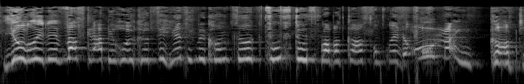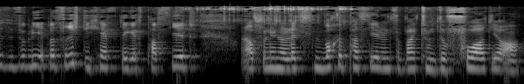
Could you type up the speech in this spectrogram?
Jo Leute, was geht ab, ihr Hohlköpfe? Herzlich willkommen zurück zu Stu's Podcast und Freunde. Oh mein Gott, es ist wirklich etwas richtig Heftiges passiert. Und auch schon in der letzten Woche passiert und so weiter und so fort, ja.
